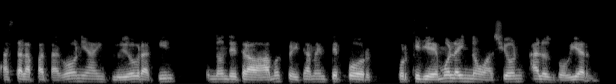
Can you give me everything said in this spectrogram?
hasta la Patagonia, incluido Brasil, en donde trabajamos precisamente por porque llevemos la innovación a los gobiernos.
